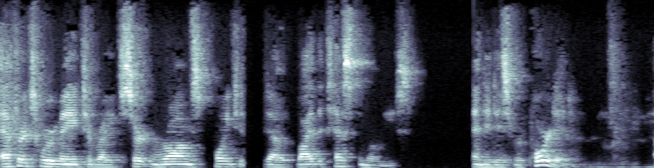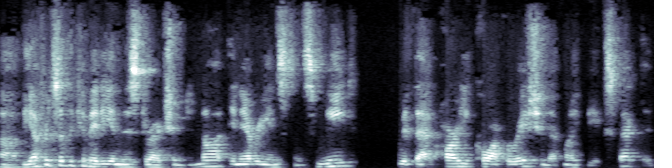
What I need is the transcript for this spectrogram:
efforts were made to right certain wrongs pointed out by the testimonies, and it is reported uh, the efforts of the committee in this direction did not, in every instance, meet with that hearty cooperation that might be expected.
